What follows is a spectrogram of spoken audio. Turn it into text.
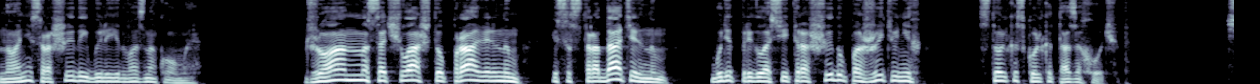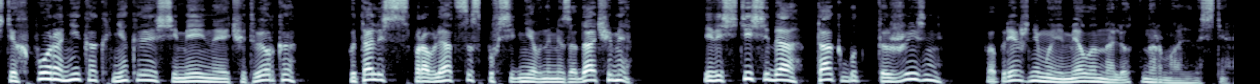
но они с Рашидой были едва знакомы. Джоанна сочла, что правильным и сострадательным будет пригласить Рашиду пожить у них столько, сколько та захочет. С тех пор они, как некая семейная четверка, пытались справляться с повседневными задачами и вести себя так, будто жизнь по-прежнему имела налет нормальности.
